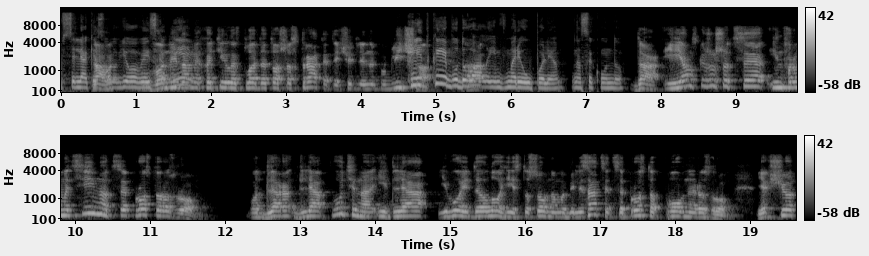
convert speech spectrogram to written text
всілякі Да, Соловйови і вони Скабєєві. хотіли вплоть до того, що стратити чуть ли не публічно. Клітки будували їм в Маріуполі на секунду. Да, і я вам скажу, що це інформаційно це просто розгром. От для, для Путіна і для його ідеології стосовно мобілізації це просто повний розгром. Якщо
